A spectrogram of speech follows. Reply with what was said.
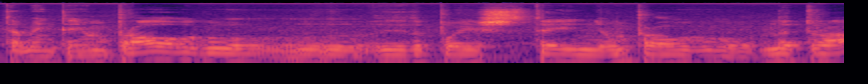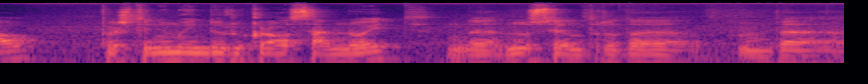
Também tem um prólogo e depois tem um prólogo natural. Depois tem um endurocross à noite na- no centro da, da,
